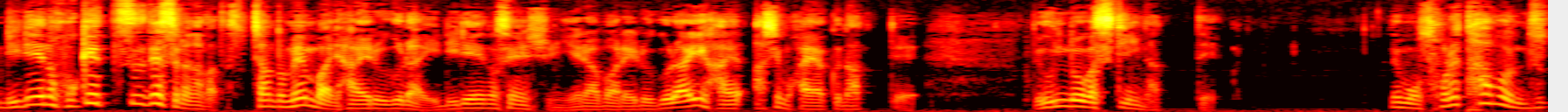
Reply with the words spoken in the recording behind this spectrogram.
リレーの補欠ですらなかったです。ちゃんとメンバーに入るぐらい、リレーの選手に選ばれるぐらい、足も速くなって、で、運動が好きになって。でも、それ多分ずっ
